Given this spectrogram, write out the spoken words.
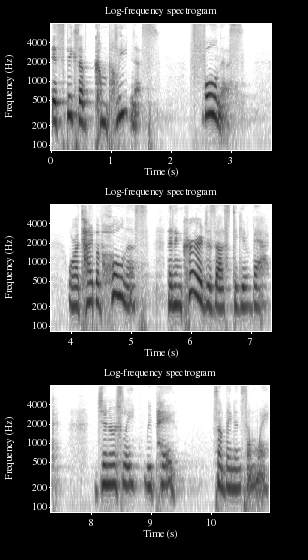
It speaks of completeness, fullness, or a type of wholeness that encourages us to give back, generously repay something in some way.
